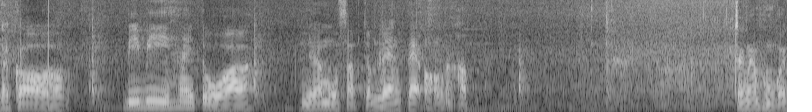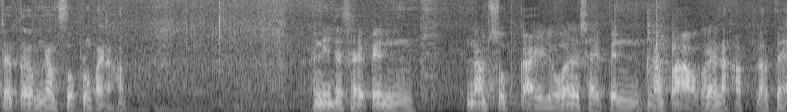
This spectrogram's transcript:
แล้วก็บีบีให้ตัวเนื้อหมูสับจำแรงแตกออกนะครับ จากนั้นผมก็จะเติมน้ำซุปลงไปนะครับ อันนี้จะใช้เป็นน้ำซุปไก่หรือว่าจะใช้เป็นน้ำเปล่าก็ได้นะครับ แล้วแต่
